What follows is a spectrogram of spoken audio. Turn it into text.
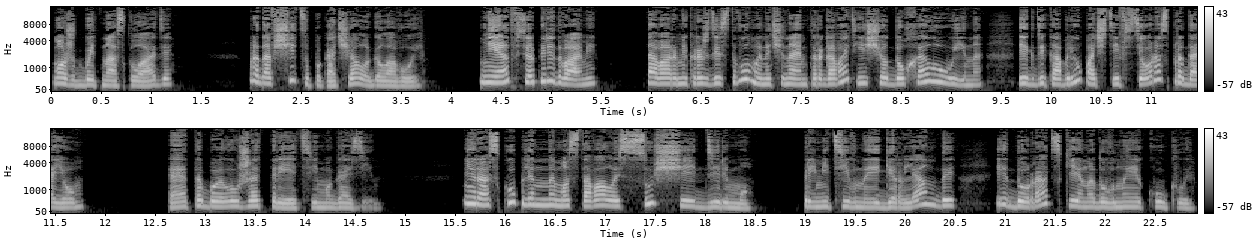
Может быть, на складе?» Продавщица покачала головой. «Нет, все перед вами. Товарами к Рождеству мы начинаем торговать еще до Хэллоуина, и к декабрю почти все распродаем». Это был уже третий магазин. Нераскупленным оставалось сущее дерьмо, примитивные гирлянды — и дурацкие надувные куклы,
